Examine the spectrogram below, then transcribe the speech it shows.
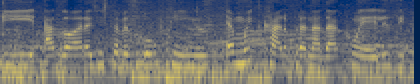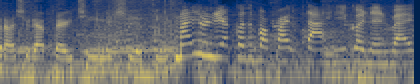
E agora a gente tá vendo os golfinhos. É muito caro pra nadar com eles e pra chegar pertinho e mexer assim. Mas um dia quando o papai tá rico, a gente vai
